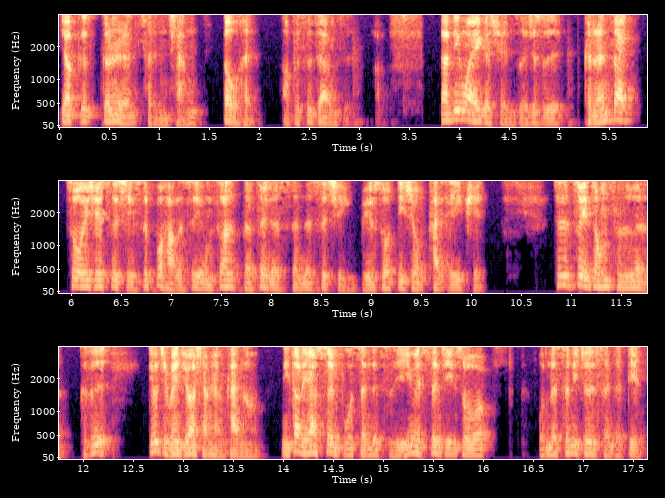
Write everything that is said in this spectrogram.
要跟跟人逞强斗狠。而不是这样子啊。那另外一个选择就是，可能在做一些事情是不好的事情，我们知道是得罪了神的事情。比如说弟兄看 A 片，这是最终之乐。可是弟兄姐妹，你就要想想看哦，你到底要顺服神的旨意？因为圣经说，我们的身体就是神的殿，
